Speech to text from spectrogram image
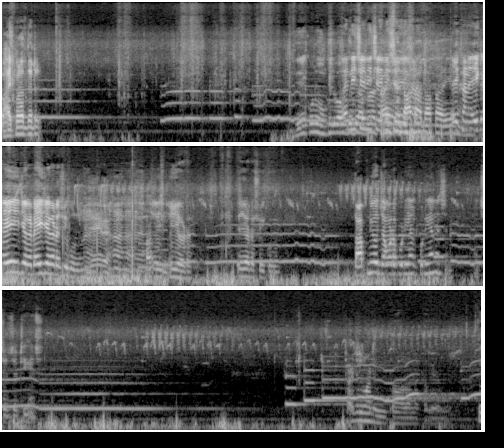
ভাইপোরাদের যে কোনো উকিল বাবু নিচে, নিচে, নিচে, করে- দাতা দাতা এইখানে এই- এই জায়গাটা এই জায়গাটা সই করুন হ্যাঁ। হ্যাঁ হ্যাঁ হ্যাঁ, এই- এই জায়গাটা এই জায়গাটা সই করুন। তো আপনিও জামাটা পরিয়ে পরিয়ে আনেছেন? আচ্ছা আচ্ছা ঠিক আছে। তো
